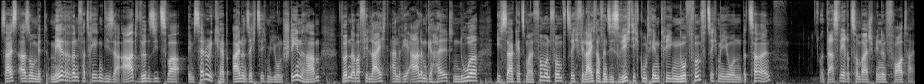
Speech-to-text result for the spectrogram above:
Das heißt also, mit mehreren Verträgen dieser Art würden sie zwar im Salary Cap 61 Millionen stehen haben, würden aber vielleicht an realem Gehalt nur, ich sage jetzt mal 55, vielleicht auch wenn sie es richtig gut hinkriegen, nur 50 Millionen bezahlen. Und das wäre zum Beispiel ein Vorteil.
